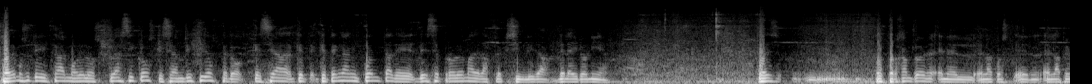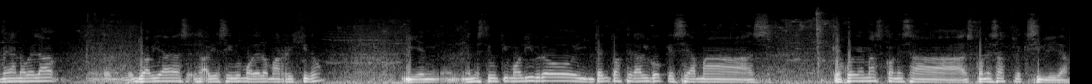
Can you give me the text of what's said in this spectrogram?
podemos utilizar modelos clásicos que sean rígidos, pero que, sea, que, tengan en cuenta de, ese problema de la flexibilidad, de la ironía. Entonces, pues por ejemplo, en, la, primera novela yo había, había seguido un modelo más rígido y en, este último libro intento hacer algo que sea más que juegue más con, esas, con esa flexibilidad.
